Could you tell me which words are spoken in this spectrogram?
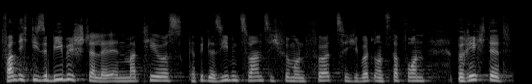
fand ich diese Bibelstelle in Matthäus Kapitel 27, 45, wird uns davon berichtet,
